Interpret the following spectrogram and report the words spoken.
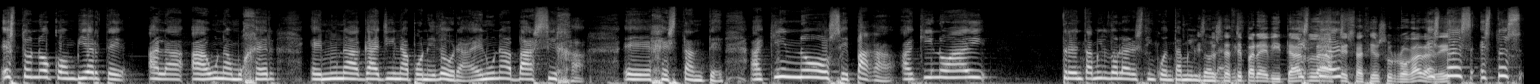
Esto no convierte a, la- a una mujer en una gallina ponedora, en una vasija eh, gestante. Aquí no se paga, aquí no hay 30.000 dólares, 50.000 Esto dólares. se hace para evitar Esto la es- gestación subrogada. Esto es, esto es,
